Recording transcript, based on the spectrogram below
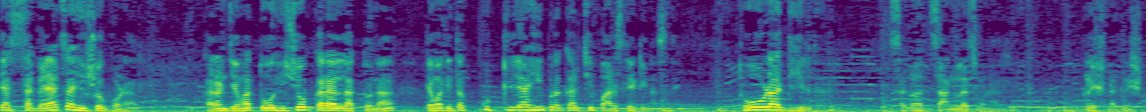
त्या सगळ्याचा हिशोब होणार. कारण जेव्हा तो हिशोब करायला लागतो ना तेव्हा तिथं कुठल्याही प्रकारची पार्सलिटी नसते. थोडा धीर धर. सगळं चांगलंच होणार. कृष्ण कृष्ण.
